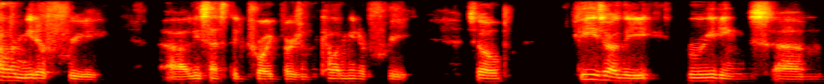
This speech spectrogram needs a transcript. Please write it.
colorimeter free. Uh, at least that's the Droid version, the colorimeter free. So these are the readings um,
